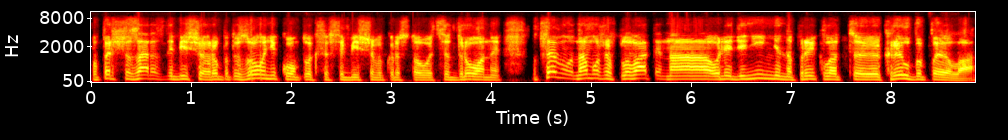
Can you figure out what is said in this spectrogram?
По-перше, зараз здебільшого роботизовані комплекси все більше використовуються, дрони. Це вона може впливати на олядяніння, наприклад, е, крил БПЛА,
